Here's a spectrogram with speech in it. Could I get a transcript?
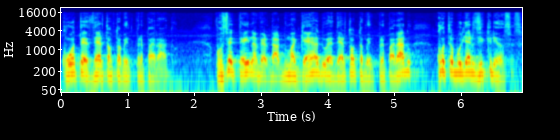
com outro exército altamente preparado. Você tem, na verdade, uma guerra do exército altamente preparado contra mulheres e crianças.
